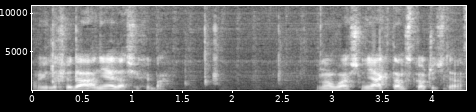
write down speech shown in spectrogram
O ile się da, nie da się chyba. No właśnie, jak tam skoczyć teraz?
